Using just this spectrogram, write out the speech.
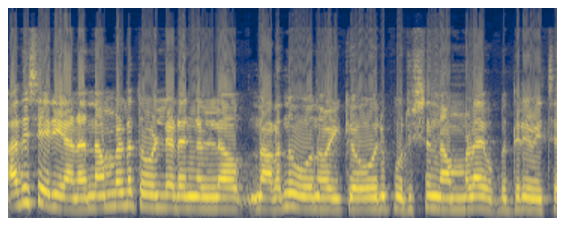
അത് ശരിയാണ്. നമ്മളുടെ തൊഴിലിടങ്ങളിലോ നടന്നു പോകുന്ന വഴിക്കോ ഒരു പുരുഷൻ നമ്മളെ ഉപദ്രവിച്ച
